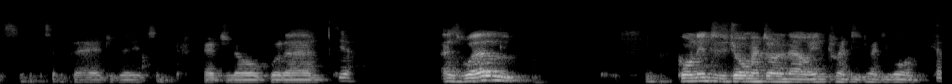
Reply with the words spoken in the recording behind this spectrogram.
it's, it's hard to rate and hard to know. But um, yeah, as well, going into the Joe McDonagh now in 2021, yeah.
